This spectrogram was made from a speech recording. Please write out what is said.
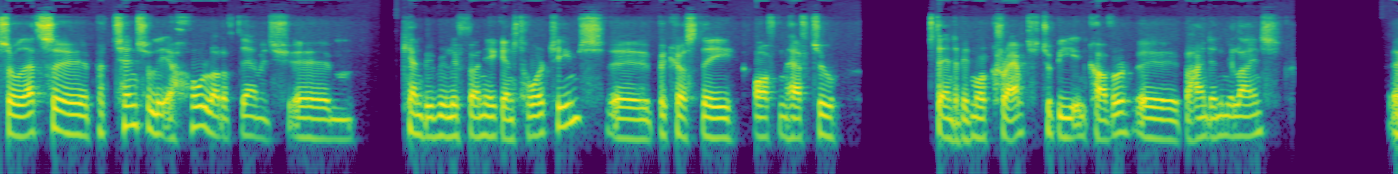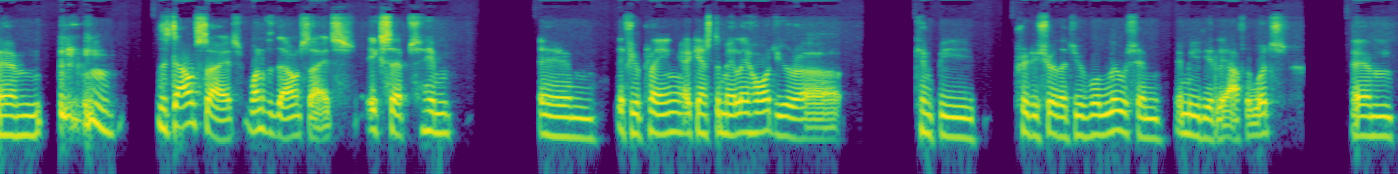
So that's uh, potentially a whole lot of damage. Um, can be really funny against horde teams uh, because they often have to stand a bit more cramped to be in cover uh, behind enemy lines. Um, the downside, one of the downsides, except him, um, if you're playing against the melee horde, you uh, can be pretty sure that you will lose him immediately afterwards. Um,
